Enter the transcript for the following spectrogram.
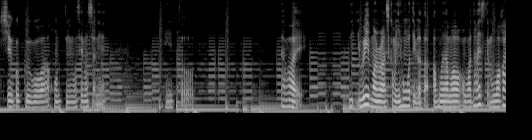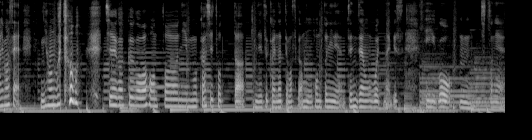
中国語は本当に忘れましたね。えっ、ー、と、やばい。リーマンラン、しかも日本語って意味だった。あ、もう、もうもうダメですね。もうわかりません。日本語と中国語は本当に昔取った記念遣いになってますが、もう本当にね、全然覚えてないです。英語、うん、ちょっとね、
